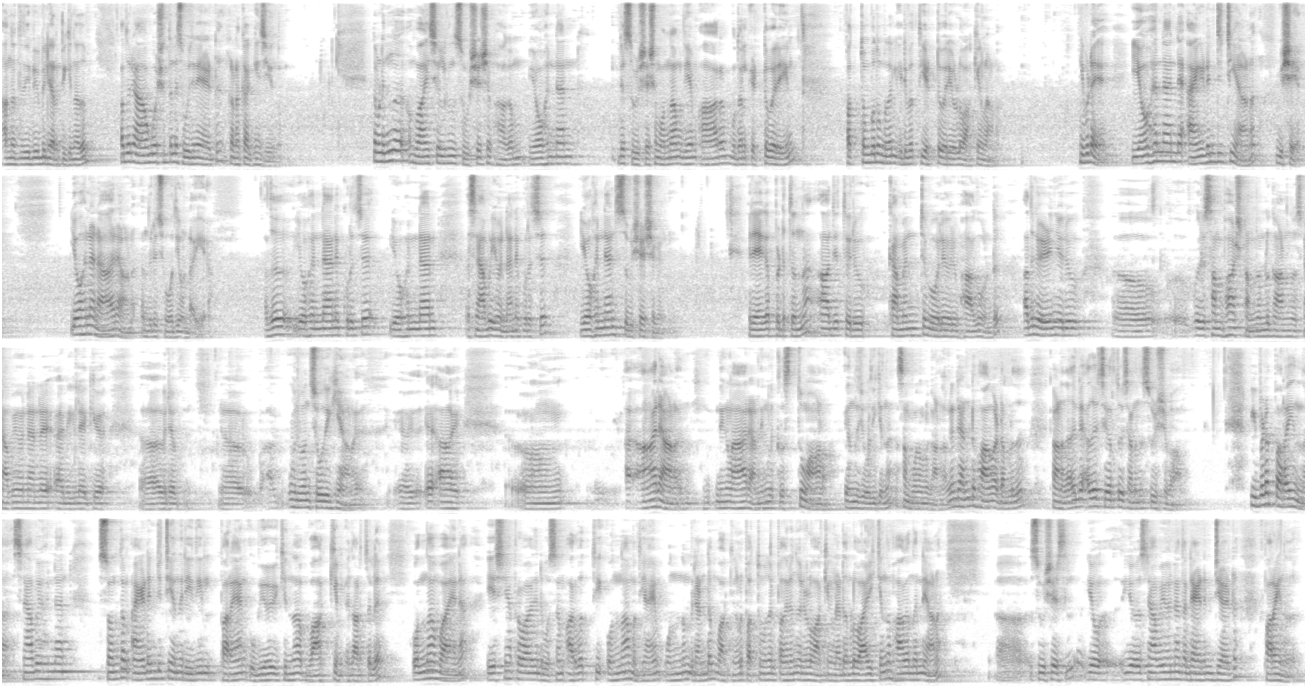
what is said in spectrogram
അന്നത്തെ ദിവ്യബലി അർപ്പിക്കുന്നതും അതൊരു ആഘോഷത്തിന്റെ സൂചനയായിട്ട് കണക്കാക്കുകയും ചെയ്യുന്നു. നമ്മൾ ഇന്ന് വായിച്ചു കേൾക്കുന്ന സുവിശേഷ ഭാഗം യോഹന്നാന്റെ സുവിശേഷം ഒന്നാം അധ്യായം ആറ് മുതൽ എട്ട് വരെയും പത്തൊമ്പത് മുതൽ ഇരുപത്തിയെട്ട് വരെയുള്ള വാക്യങ്ങളാണ്. ഇവിടെ യോഹന്നാന്റെ ഐഡന്റിറ്റിയാണ് വിഷയം. യോഹന്നാൻ ആരാണ് എന്നൊരു ചോദ്യം ഉണ്ടാവുക അത് യോഹന്നാനെക്കുറിച്ച് യോഹന്നാൻ സ്നാപ യോഹന്നാനെക്കുറിച്ച് യോഹന്നാൻ സുവിശേഷകൻ രേഖപ്പെടുത്തുന്ന ആദ്യത്തെ ഒരു കമന്റ് പോലെ ഒരു ഭാഗമുണ്ട്. അത് കഴിഞ്ഞൊരു ഒരു സംഭാഷണം നമ്മൾ കാണുന്നു. സ്നാപയോന്നാന്റെ അരികിലേക്ക് ഒരു ഒരു വന്ന് ചോദിക്കുകയാണ്. ആരാണ്? നിങ്ങൾ ആരാണ്? നിങ്ങൾ ക്രിസ്തുവാണോ? എന്ന് ചോദിക്കുന്ന സംഭവം നമ്മൾ കാണുന്നത് അങ്ങനെ രണ്ട് ഭാഗമായിട്ട് നമ്മളിത് കാണുന്നത്. അതിന്റെ അത് ചേർത്ത് വെച്ചാണ് സുവിശഭാവം ഇവിടെ പറയുന്ന സ്നാപയോഹന്നാൻ സ്വന്തം ഐഡന്റിറ്റി എന്ന രീതിയിൽ പറയാൻ ഉപയോഗിക്കുന്ന വാക്യം യഥാർത്ഥത്തിൽ ഒന്നാം വായന ഏഷ്യ പ്രവാചകന്റെ പുസ്തകം അറുപത്തി ഒന്നാം അധ്യായം ഒന്നും രണ്ടും വാക്യങ്ങൾ പത്ത് മുതൽ പതിനൊന്ന് വരെയുള്ള വാക്യങ്ങളായിട്ട് നമ്മൾ വായിക്കുന്ന ഭാഗം തന്നെയാണ്. സുവിശേഷത്തിൽ യോ യോ സ്നാപയോഹന്നാൻ തന്റെ ഐഡന്റിറ്റി ആയിട്ട് പറയുന്നത്.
